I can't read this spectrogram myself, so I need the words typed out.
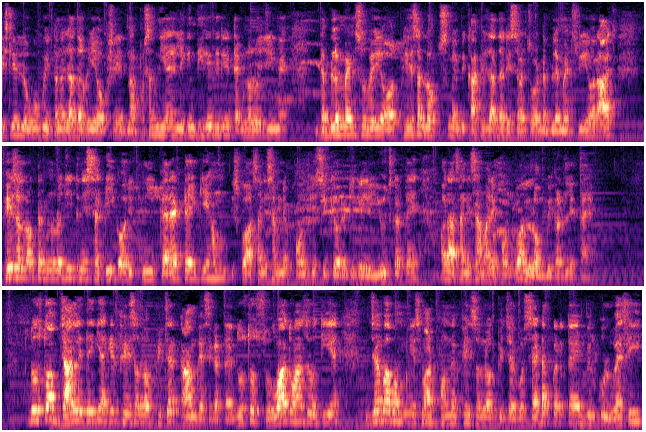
इसलिए लोगों को इतना ज़्यादा ये ऑप्शन इतना पसंद नहीं आया, लेकिन धीरे धीरे टेक्नोलॉजी में डेवलपमेंट्स हुए और फेस अनलॉक्स में भी काफ़ी ज़्यादा रिसर्च और डेवलपमेंट्स हुई और आज फेस अनलॉक टेक्नोलॉजी इतनी सटीक और इतनी करेक्ट है कि हम इसको आसानी से अपने फ़ोन की सिक्योरिटी के लिए यूज़ करते हैं और आसानी से हमारे फ़ोन को अनलॉक भी कर लेता है। तो दोस्तों, आप जान लेते हैं कि आखिर फेस अनलॉक फीचर काम कैसे करता है। दोस्तों, शुरुआत वहाँ से होती है, जब आप अपने स्मार्टफ़ोन में फेस अनलॉक फीचर को सेटअप करते हैं, बिल्कुल वैसे ही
